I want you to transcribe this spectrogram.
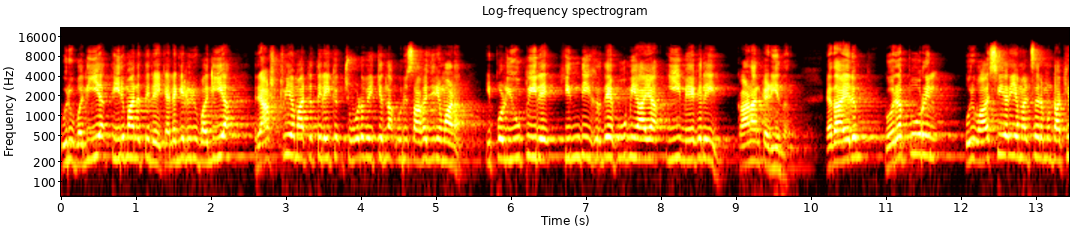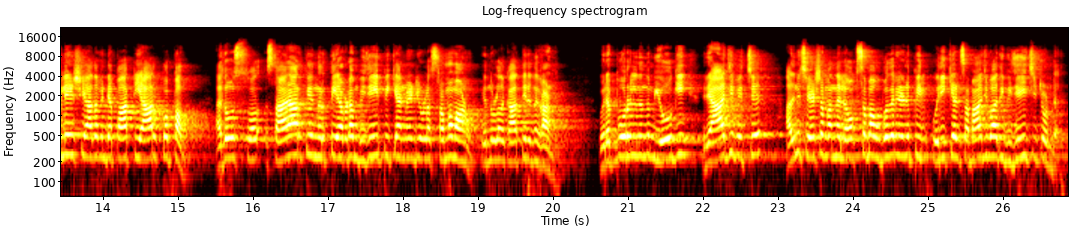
ഒരു വലിയ തീരുമാനത്തിലേക്ക് അല്ലെങ്കിൽ ഒരു വലിയ രാഷ്ട്രീയ മാറ്റത്തിലേക്ക് ചുവടുവയ്ക്കുന്ന ഒരു സാഹചര്യമാണ് ഇപ്പോൾ യു പിയിലെ ഹിന്ദി ഹൃദയഭൂമിയായ ഈ മേഖലയിൽ കാണാൻ കഴിയുന്നത്. ഏതായാലും ഗോരഖ്പൂറിൽ ഒരു വാശിയേറിയ മത്സരമുണ്ട്. അഖിലേഷ് യാദവിന്റെ പാർട്ടി ആർക്കൊപ്പം? അതോ സ്ഥാനാർത്ഥിയെ നിർത്തി അവിടെ വിജയിപ്പിക്കാൻ വേണ്ടിയുള്ള ശ്രമമാണോ എന്നുള്ളത് കാത്തിരുന്ന് കാണും. ഗുരപ്പൂറിൽ നിന്നും യോഗി രാജിവെച്ച് അതിനുശേഷം വന്ന ലോക്സഭാ ഉപതെരഞ്ഞെടുപ്പിൽ ഒരിക്കൽ സമാജ്വാദി വിജയിച്ചിട്ടുണ്ട്.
